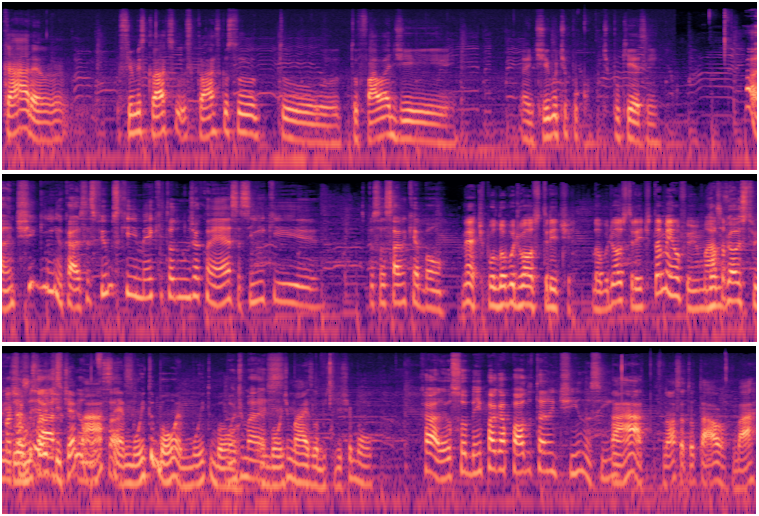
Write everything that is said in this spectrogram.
Cara, filmes clássicos, clássicos tu, tu, tu fala de. Antigo, tipo, tipo o que, assim? Ah, antiguinho, cara, esses filmes que meio que todo mundo já conhece, assim, que as pessoas sabem que é bom. É, tipo Lobo de Wall Street. Lobo de Wall Street também é um filme massa. Lobo de Wall Street é Lobo de Wall Street é é massa, é muito bom, é muito bom. Bom demais. É bom demais, Lobo de Street é bom. Cara, eu sou bem paga-pau do Tarantino, assim. Ah, nossa, total. Bah.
